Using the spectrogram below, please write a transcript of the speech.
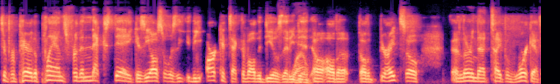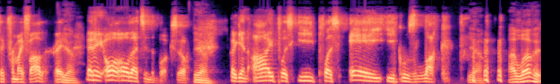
to prepare the plans for the next day because he also was the, the architect of all the deals that he wow. did, all, all, the all the right. So I learned that type of work ethic from my father, right? Yeah. And hey, all, all that's in the book. So yeah again, I plus E plus A equals luck. yeah, I love it.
